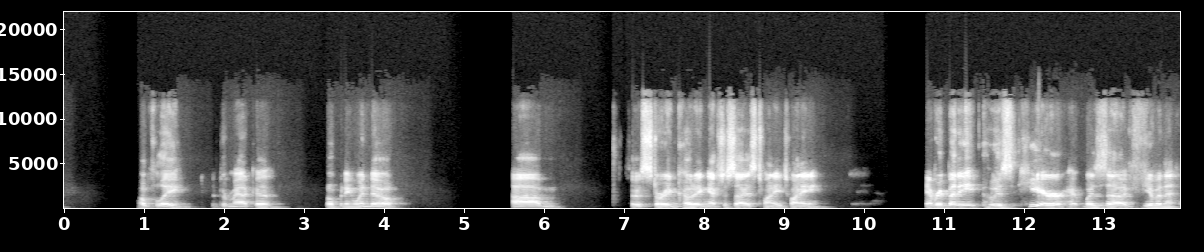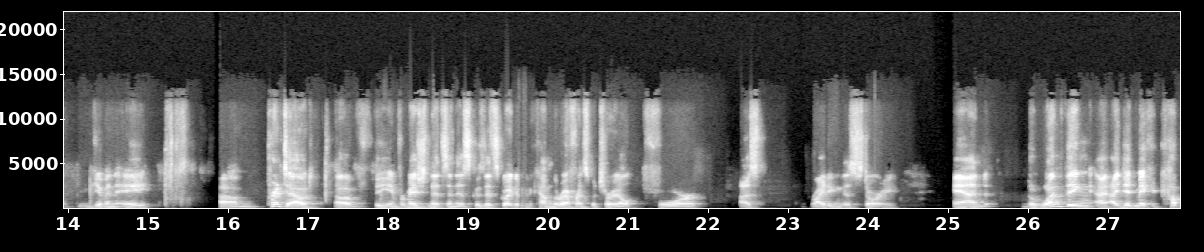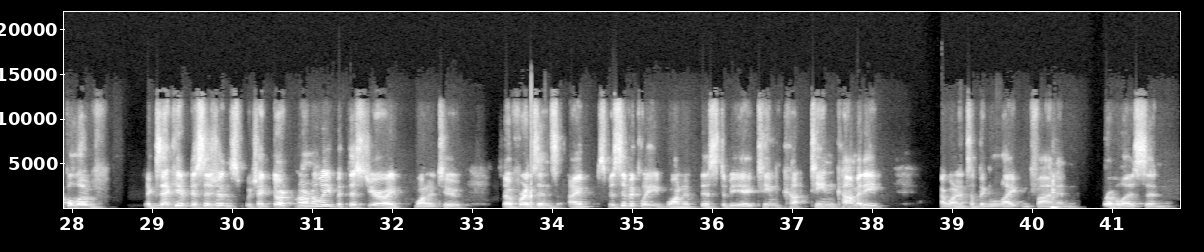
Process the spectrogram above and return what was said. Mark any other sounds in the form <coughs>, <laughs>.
hopefully, the Dramatica opening window. Um, so story encoding exercise 2020. Everybody who's here was uh, given a, given a um, printout of the information that's in this because it's going to become the reference material for us writing this story. And the one thing I, I, did make a couple of executive decisions, which I don't normally, but this year I wanted to. So, for instance, I specifically wanted this to be a team co- teen comedy. I wanted something light and fun and frivolous and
